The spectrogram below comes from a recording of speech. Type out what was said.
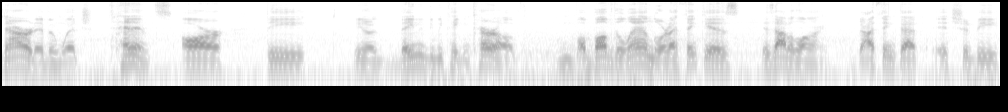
narrative in which tenants are the, you know, they need to be taken care of above the landlord, I think is is out of line. I think that it should be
